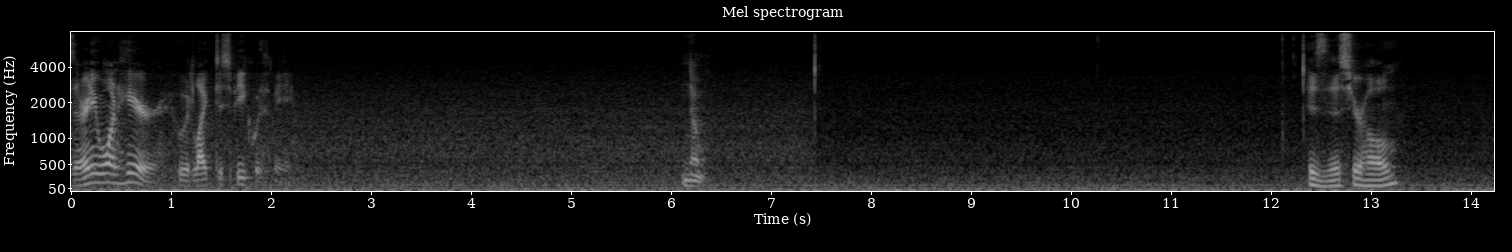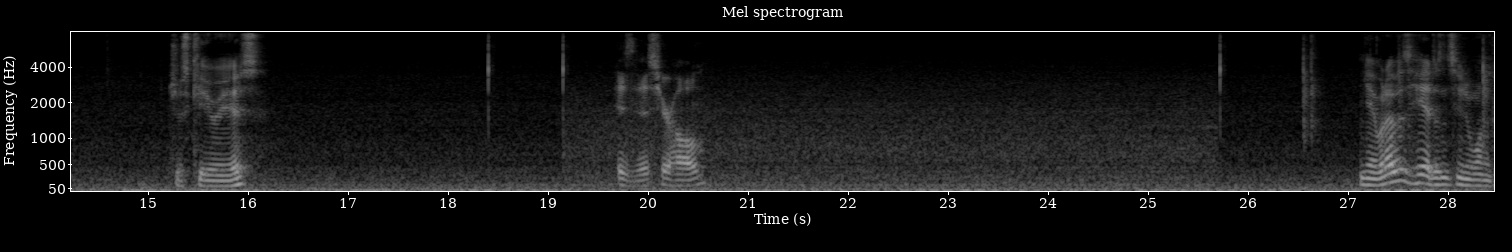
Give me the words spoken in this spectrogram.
Is there anyone here who would like to speak with me? No. Is this your home? Just curious. Is this your home? Yeah, whatever's here doesn't seem to want to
